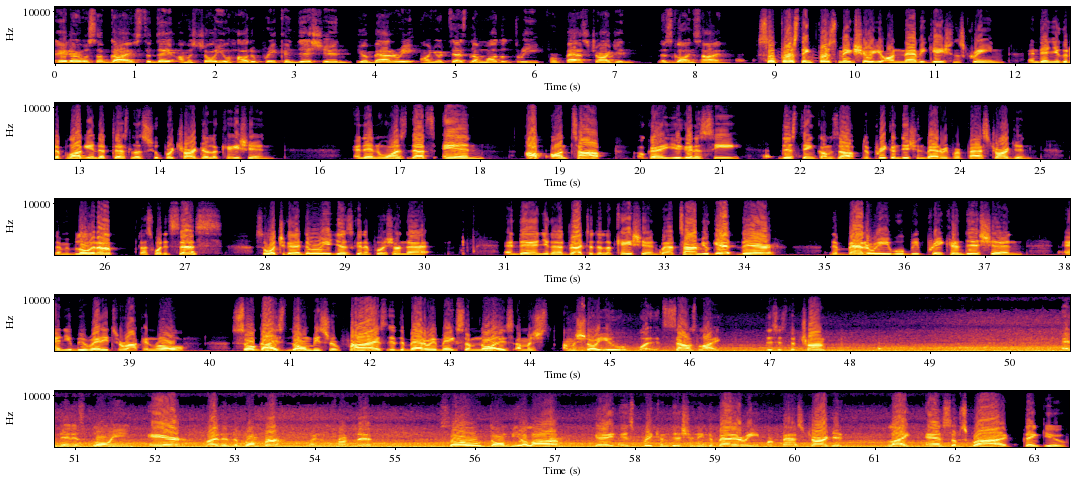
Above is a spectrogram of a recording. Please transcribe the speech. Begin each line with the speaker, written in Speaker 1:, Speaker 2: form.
Speaker 1: Hey there, what's up guys? Today I'm gonna show you how to precondition your battery on your Tesla Model 3 for fast charging. Let's go inside. So first thing first, make sure you're on navigation screen and then you're gonna plug in the Tesla supercharger location. And then once that's in, up on top, okay, you're gonna see this thing comes up, the preconditioned battery for fast charging. Let me blow it up. That's what it says. So what you're gonna do, you're just gonna push on that, and then you're gonna drag to the location. By the time you get there, the battery will be preconditioned, and you'll be ready to rock and roll. So guys, don't be surprised if the battery makes some noise. I'm I'm gonna show you what it sounds like. This is the trunk, and then it's blowing air right at the bumper, right the front lip. So don't be alarmed okay? It's preconditioning the battery for fast charging. Like and subscribe. Thank you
